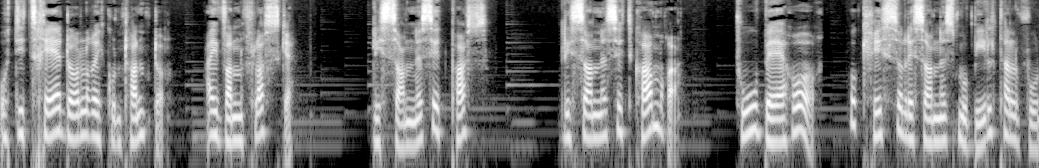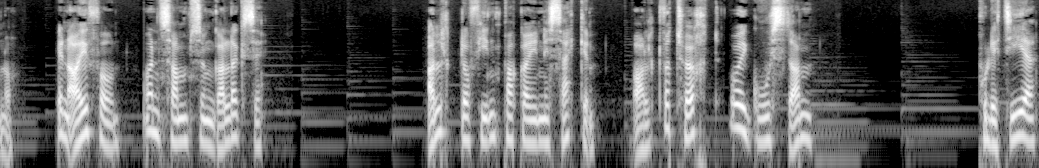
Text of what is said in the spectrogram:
83 dollar i kontanter, ei vannflaske, Lisanne sitt pass, Lisanne sitt kamera, to bh-er og Chris og Lisannes mobiltelefoner, en iPhone og en Samsung Galaxy. Alt lå finpakka inn i sekken, alt var tørt og i god stand. Politiet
